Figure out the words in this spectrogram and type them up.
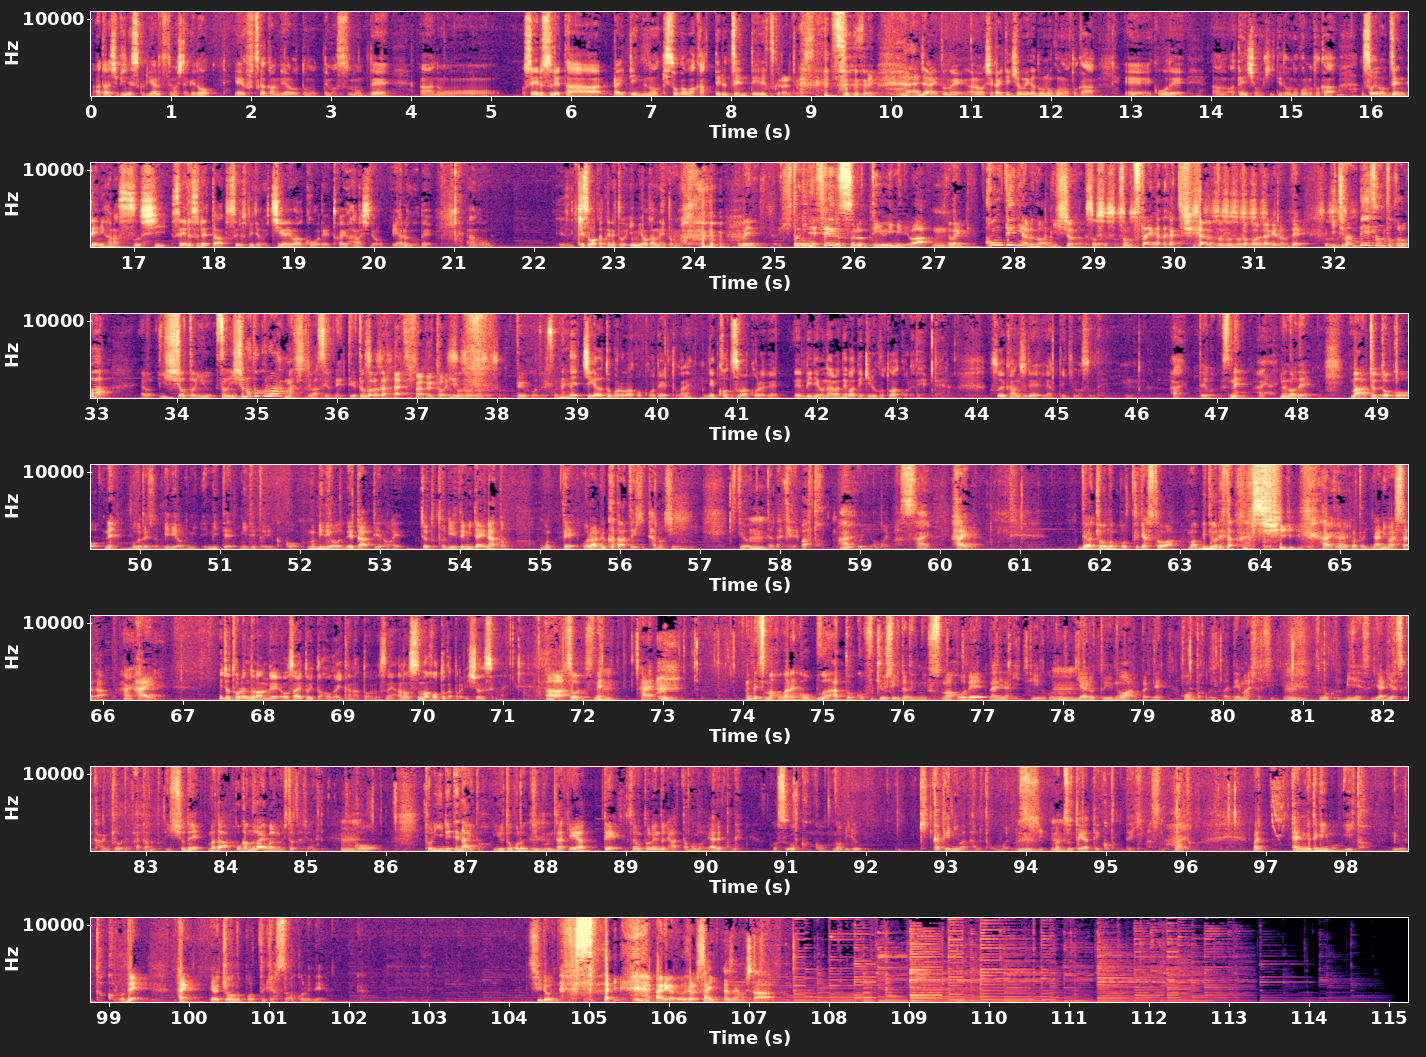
新しいビジネススクールやるって言ってましたけど、えー、2日間でやろうと思ってますので、あのー、セールスレターライティングの基礎が分かってる前提で作られてます。ね。はい、じゃないとね、あの、社会的証明がどうのこうのとか、えー、ここで、あの、アテンションを引いてどうのこうのとか、そういうのを前提に話すし、セールスレターとセールスビデオの違いはこうでとかいう話をやるので、あの、基礎分かってないと意味分かんないと思いますやっぱり人にねセールするっていう意味では、うん、やっぱり根底にあるのは一緒なのでそうそうそうその伝え方が違うというところだけなので一番ベースのところは一緒というその一緒のところはまあ知ってますよねっていうところから始まるというそうそうそうそう。ということですよね。で違うところはここでとかね。でコツはこれで。でビデオならではできることはこれでみたいな。そういう感じでやっていきますんで、うんはい、ということですね、はいはい、なので、まあ、ちょっとこうね僕たちのビデオを見て見てというかこう、まあ、ビデオレターっていうのをちょっと取り入れてみたいなと思っておられる方はぜひ楽しみにしておいていただければというふうに思います、はい、はい、では今日のポッドキャストは、まあ、ビデオレターの話はい、ということになりましたがはい、はい。一応トレンドなんで押さえといた方がいいかなと思いますね。あのスマホとかと一緒ですよね。ああそうですね、うん、はいやっぱりスマホがねこうブワーッとこう普及してきた時にスマホで何々っていうことをやるというのはやっぱりね本とかもいっぱい出ましたし、うん、すごくビジネスやりやすい環境で当たると一緒でまた他のライバルの人たちはね、うん、こう取り入れてないというところで自分だけやってそれもトレンドに合ったものをやればねこうすごくこう伸びるきっかけにはなると思いますし、うん、まあ、ずっとやっていくこともできますので、はい、まあ、タイミング的にもいいというところで、はい、では今日のポッドキャストはこれで終了になります。はい。ありがとうございました。はい、ありがとうございました。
